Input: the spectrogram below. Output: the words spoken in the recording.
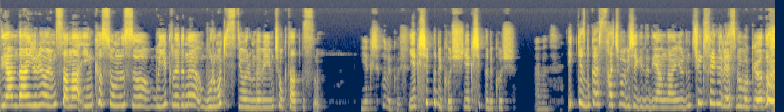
DM'den yürüyorum sana inka sumrusu bıyıklarını vurmak istiyorum bebeğim çok tatlısın. Yakışıklı bir kuş. Yakışıklı bir kuş, yakışıklı bir kuş. Evet. İlk kez bu kadar saçma bir şekilde DM'den yürüdüm. Çünkü sürekli resme bakıyordum.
